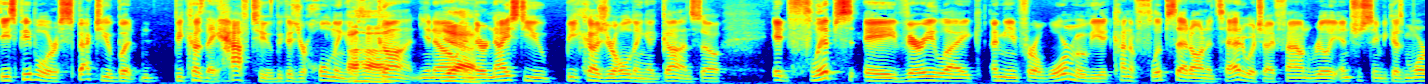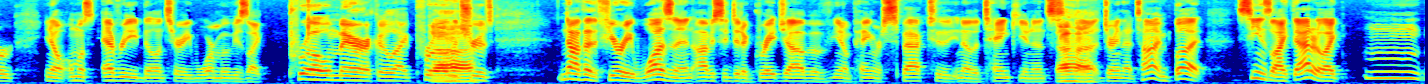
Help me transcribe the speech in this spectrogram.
These people respect you, but because they have to, because you're holding a Uh-huh. gun, you know, Yeah. and they're nice to you because you're holding a gun. So it flips a very like I mean for a war movie it kind of flips that on its head which I found really interesting because more you know almost every military war movie is like pro America like pro the Uh-huh. troops not that the Fury wasn't obviously did a great job of you know paying respect to you know the tank units uh Uh-huh. during that time but scenes like that are like mm,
